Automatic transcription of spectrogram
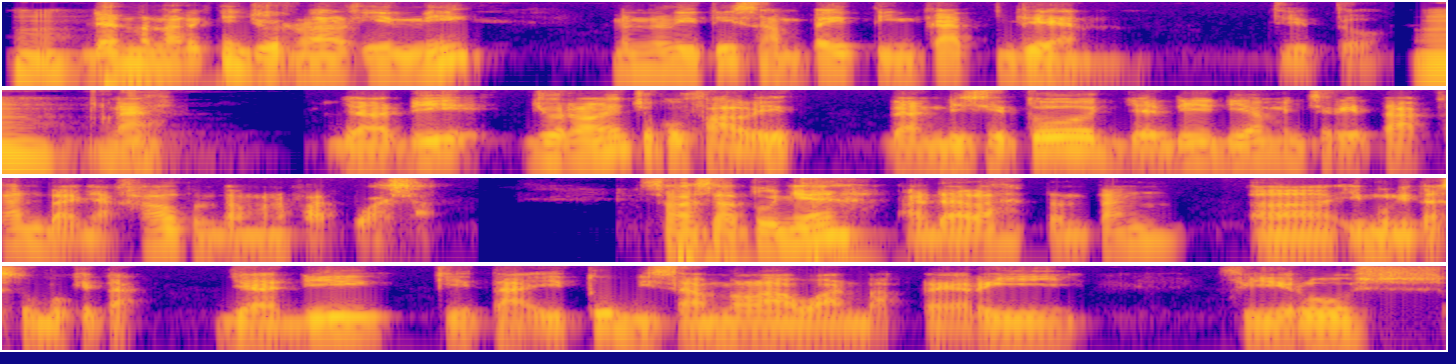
Hmm. Dan menariknya jurnal ini meneliti sampai tingkat gen gitu. Hmm. Nah, Jadi jurnalnya cukup valid dan di situ jadi dia menceritakan banyak hal tentang manfaat puasa. Salah satunya adalah tentang eh, imunitas tubuh kita. Jadi kita itu bisa melawan bakteri, virus,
